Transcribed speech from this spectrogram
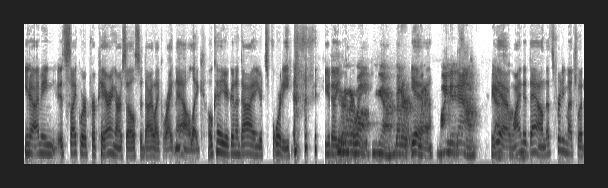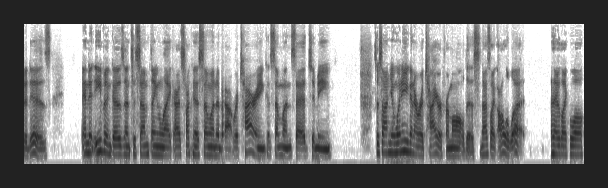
you know i mean it's like we're preparing ourselves to die like right now like okay you're gonna die and it's 40 you know you're better wait, yeah better yeah wind it down yeah. yeah, wind it down. That's pretty much what it is. And it even goes into something like I was talking to someone about retiring because someone said to me, So, Sonja, when are you going to retire from all this? And I was like, All of what? And they're like, Well,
